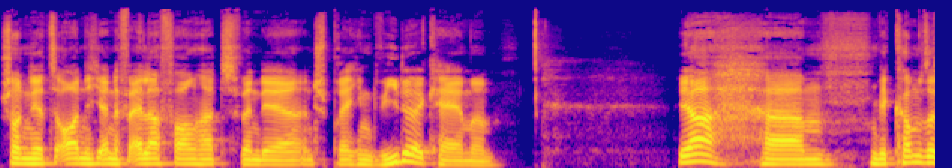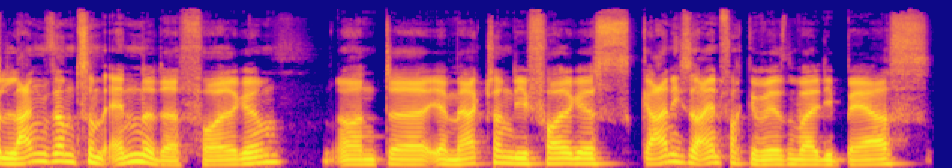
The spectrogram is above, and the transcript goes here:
schon jetzt ordentlich NFL-Erfahrung hat, wenn der entsprechend wiederkäme. Ja, ähm, wir kommen so langsam zum Ende der Folge. Und äh, ihr merkt schon, die Folge ist gar nicht so einfach gewesen, weil die Bears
